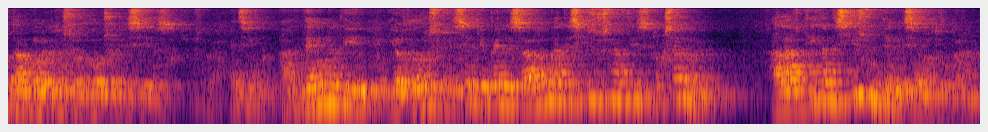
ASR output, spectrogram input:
όταν πούμε εκτός Ορθόδοξου Εκκλησίας. Έτσι. Δεν είναι ότι η Ορθόδοξη Εκκλησία και πέντε άλλου κάτι ισχύσουν σε αυτής. Το ξέρουμε. Αλλά αυτοί θα τη σχίσουν την Εκκλησία με αυτό που κάνουν.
